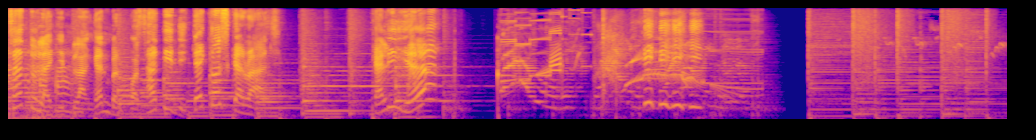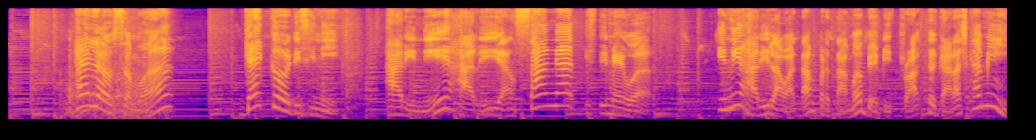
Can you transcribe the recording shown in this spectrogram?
Satu lagi pelanggan berpuas hati di Gekko's Garage. Kali ya? Hello semua. Gecko di sini. Hari ini hari yang sangat istimewa. Ini hari lawatan pertama baby truck ke garaj kami.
